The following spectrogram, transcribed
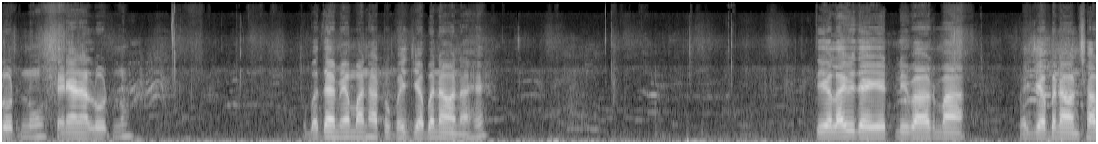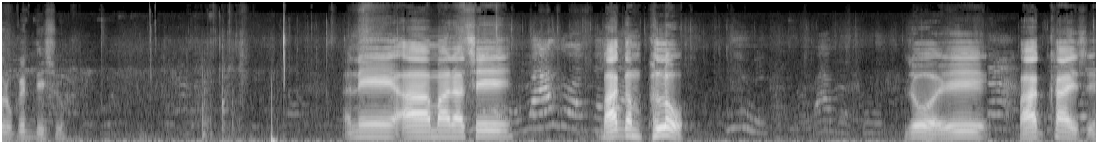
લોટનું, ચણ્યાના લોટનું. બધા મહેમાન હાટું ભજીયા બનાવવાના છે. તેલ આવી જાય એટલી વારમાં ભજીયા બનાવવાનું ચાલુ કરી દઈશું. અને આ અમારા છે બાગમ ફલો જો એ ભાગ ખાય છે.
